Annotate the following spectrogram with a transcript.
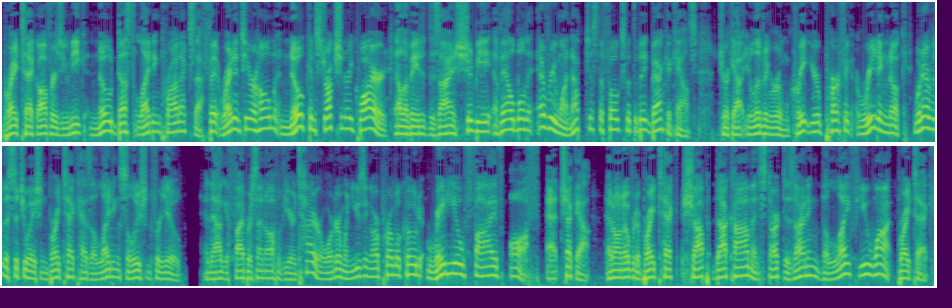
Bright Tech offers unique no dust lighting products that fit right into your home, no construction required. Elevated designs should be available to everyone, not just the folks with the big bank accounts. Trick out your living room, create your perfect reading nook. Whatever the situation, Bright Tech has a lighting solution for you. And now get 5% off of your entire order when using our promo code RADIO5OFF at checkout. Head on over to brighttechshop.com and start designing the life you want. Bright Tech,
